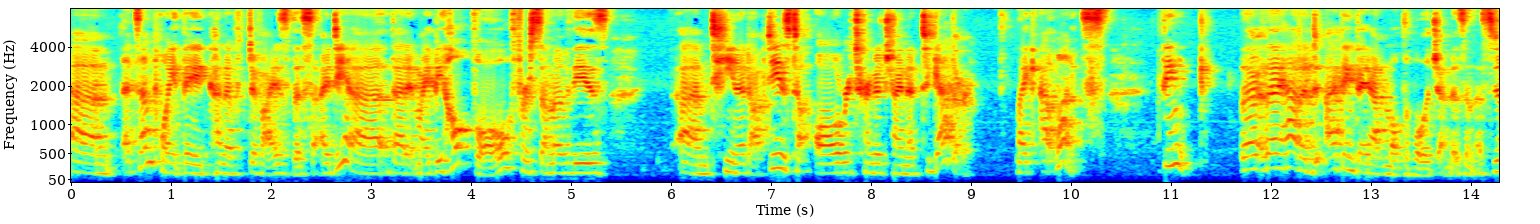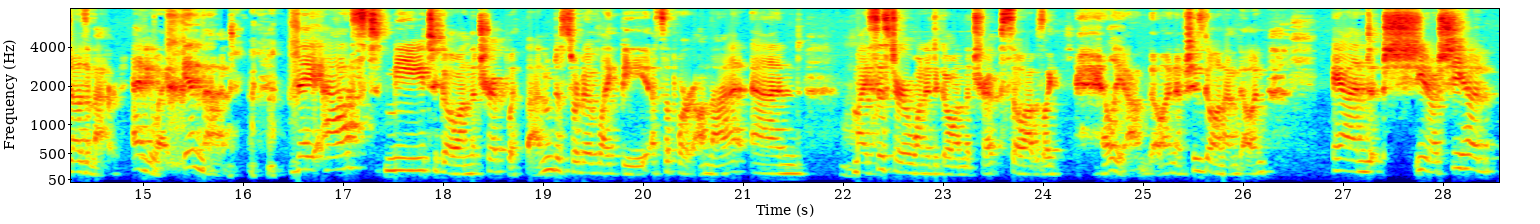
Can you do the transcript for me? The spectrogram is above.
um, at some point, they kind of devised this idea that it might be helpful for some of these um, teen adoptees to all return to China together, like at once. I think they had a, I think they had multiple agendas in this. It doesn't matter. Anyway, in that, they asked me to go on the trip with them to sort of like be a support on that. And my sister wanted to go on the trip, so I was like, hell yeah, I'm going. If she's going, I'm going. And she, you know, she had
